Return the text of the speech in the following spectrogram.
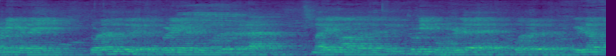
பணிகளை தொடர்ந்து வெளிநடத்தி கொண்டிருக்கிறார் மறை மாவட்டத்தில் துடிப்பு உள்ள ஒரு இளம்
